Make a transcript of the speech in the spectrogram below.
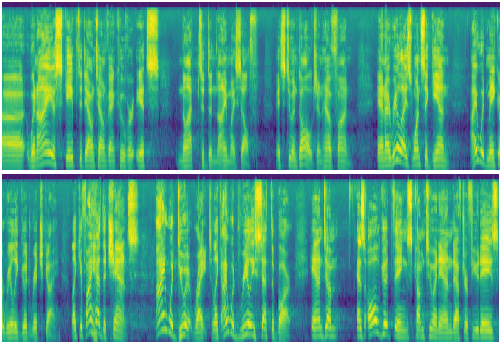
Uh, when I escape to downtown Vancouver, it's not to deny myself, it's to indulge and have fun. And I realized once again, I would make a really good rich guy. Like, if I had the chance, I would do it right. Like, I would really set the bar. And um, as all good things come to an end after a few days,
